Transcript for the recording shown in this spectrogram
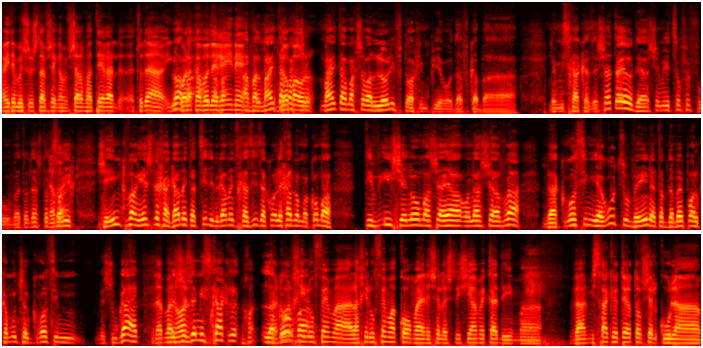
ראית באיזשהו שלב שגם אפשר לוותר על, אתה יודע, עם לא, כל הכבוד לריינה. אבל מה הייתה, לא מה הייתה המחשבה לא לפתוח עם פיירו דווקא ב, במשחק הזה, שאתה יודע שהם יצופפו, ואתה יודע שאתה נכון. צריך, שאם כבר יש לך גם את אצילי וגם את חזיזה, כל אחד במקום הטבעי שלו, מה שהיה העונה שעברה, והקרוסים ירוצו, והנה, אתה מדבר פה על כמות של קרוסים משוגעת, ושזה משחק נכון, לגובה. בנו על החילופי מקום האלה של השלישייה מקדימה, ועל משחק יותר טוב של כולם.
